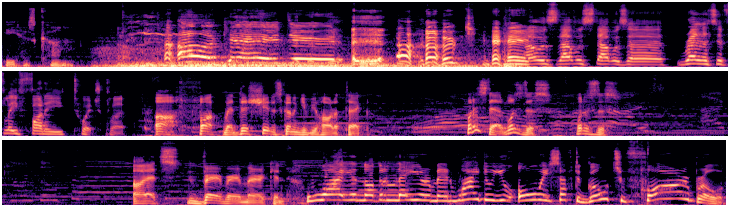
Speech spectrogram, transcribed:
He has come. okay, dude. okay. That was that was that was a relatively funny Twitch clip. Ah, fuck, man. This shit is gonna give you a heart attack. What is that? What is this? What is this? Oh, that's very, very American. Why another layer, man? Why do you always have to go too far, bro?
